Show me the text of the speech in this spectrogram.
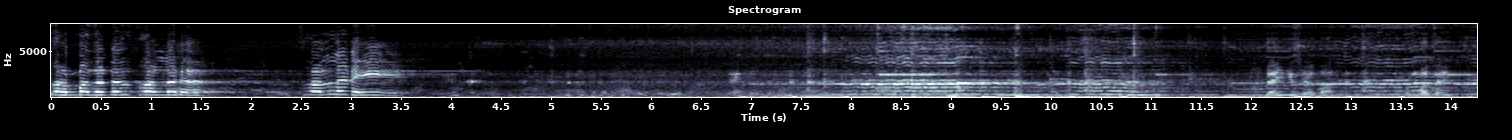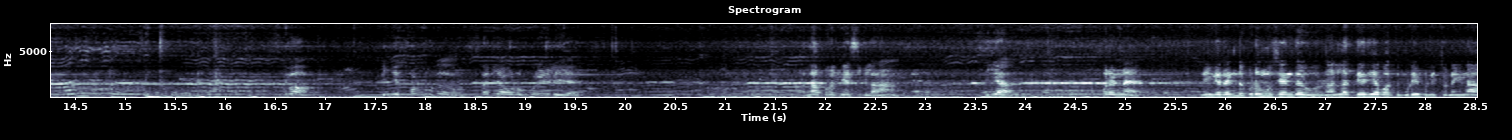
சம்மதன்னு சொல்ல. சொல்லடி. தேங்க்யூ ஸ்வேதா ரொம்ப தேங்க்யூ சிவா நீங்க சொல்றது சரியா ஒண்ணு புரியலையே. அதெல்லாம் அப்புறம் பேசிக்கலாம். ஐயா அப்புறம் என்ன? நீங்கள் ரெண்டு குடும்பம் சேர்ந்து ஒரு நல்ல தேதியாக பார்த்து முடிவு பண்ணி சொன்னீங்கன்னா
